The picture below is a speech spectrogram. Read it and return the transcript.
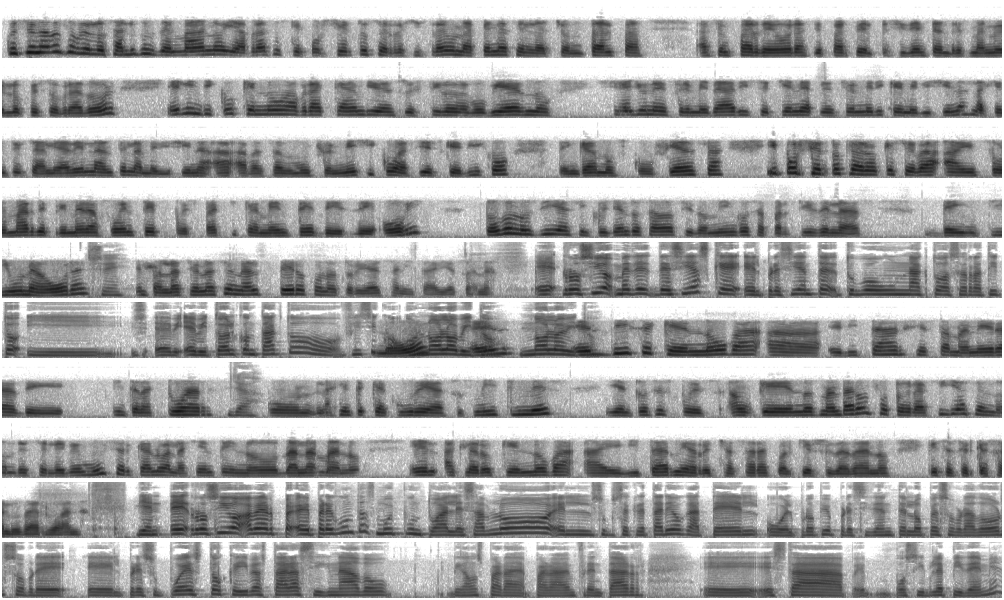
Cuestionado sobre los saludos de mano y abrazos que, por cierto, se registraron apenas en la Chontalpa hace un par de horas de parte del presidente Andrés Manuel López Obrador, él indicó que no habrá cambio en su estilo de gobierno. Si hay una enfermedad y se tiene atención médica y medicinas, la gente sale adelante. La medicina ha avanzado mucho en México, así es que dijo, tengamos confianza. Y por cierto, claro que se va a informar de primera fuente, pues prácticamente desde hoy, todos los días, incluyendo sábados y domingos a partir de las 21 horas en Palacio Nacional, pero con autoridades sanitarias, Ana. Eh, Rocío, me decías que el presidente tuvo un acto hace ratito y evitó el contacto físico no, o no lo evitó. Él, no lo evitó. Él dice que no va a evitar esta manera de interactuar con la gente que acude a sus mítines y entonces pues aunque nos mandaron fotografías en donde se le ve muy cercano a la gente y no da la mano, él aclaró que no va a evitar ni a rechazar a cualquier ciudadano que se acerque a saludarlo, Ana. Bien, eh, Rocío, a ver, eh, preguntas muy puntuales. ¿Habló el subsecretario Gatel o el propio presidente López Obrador sobre el presupuesto que iba a estar asignado, digamos, para, para enfrentar eh, esta posible epidemia?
